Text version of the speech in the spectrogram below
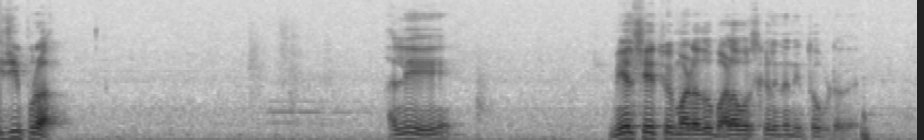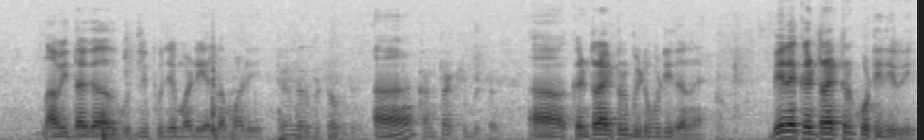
ಈಜಿಪುರ ಅಲ್ಲಿ ಮೇಲ್ಸೇತುವೆ ಮಾಡೋದು ಭಾಳ ವರ್ಷಗಳಿಂದ ನಿಂತೋಗ್ಬಿಟ್ಟದೆ. ನಾವಿದ್ದಾಗ ಅದು ಗುದ್ಲಿ ಪೂಜೆ ಮಾಡಿ ಎಲ್ಲ ಮಾಡಿ. ಟೆಂಡರ್ ಬಿಟ್ಟು ಹಾಂ ಕಾಂಟ್ರಾಕ್ಟರ್ ಬಿಟ್ಟು ಕಂಟ್ರಾಕ್ಟ್ರು ಬಿಟ್ಬಿಟ್ಟಿದ್ದಾನೆ. ಬೇರೆ ಕಂಟ್ರಾಕ್ಟರ್ ಕೊಟ್ಟಿದ್ದೀವಿ.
